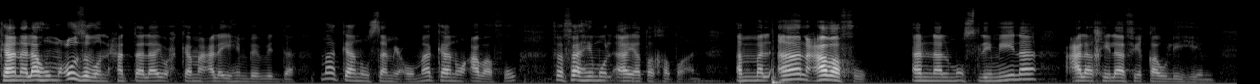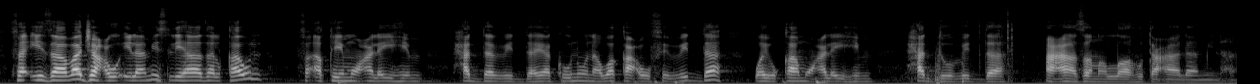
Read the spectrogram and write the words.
كان لهم عذر حتى لا يحكم عليهم بالردة. ما كانوا سمعوا ما كانوا عرفوا ففهموا الآية خطأ أما الآن عرفوا أن المسلمين على خلاف قولهم. فإذا رجعوا إلى مثل هذا القول فأقيموا عليهم حد الردة. يكونون وقعوا في الردة ويقام عليهم حد الردة. أعاذنا الله تعالى منها.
